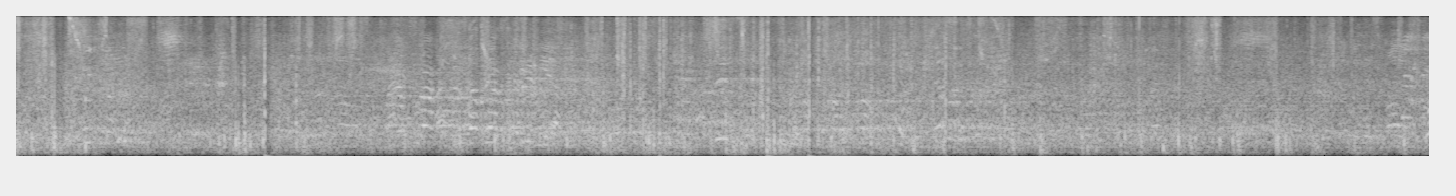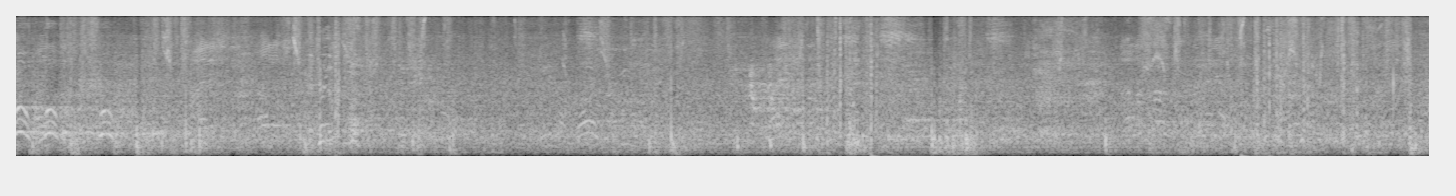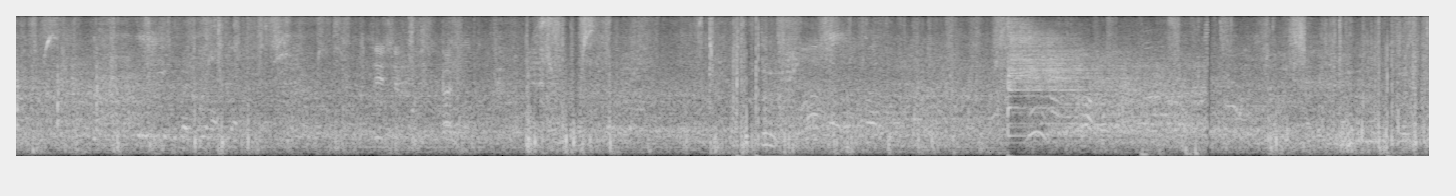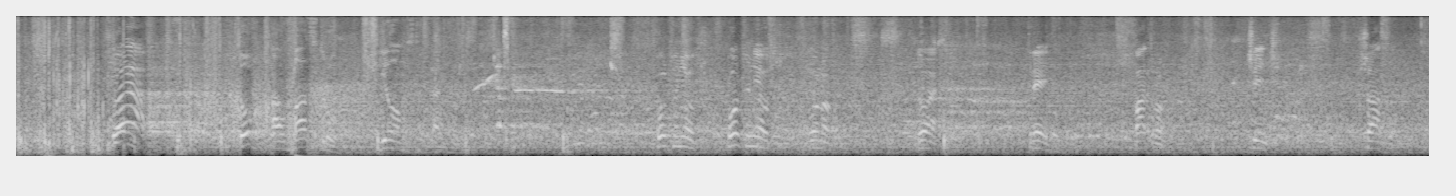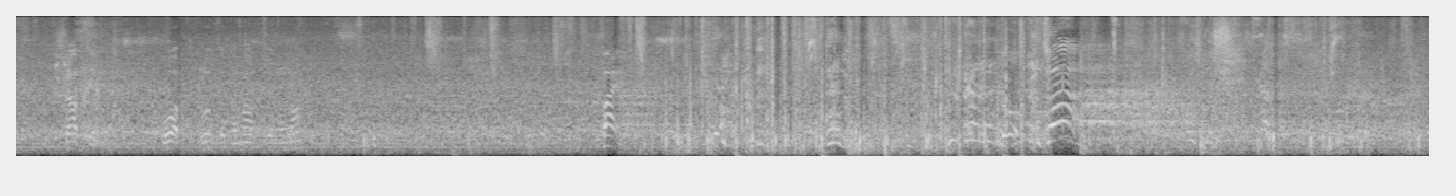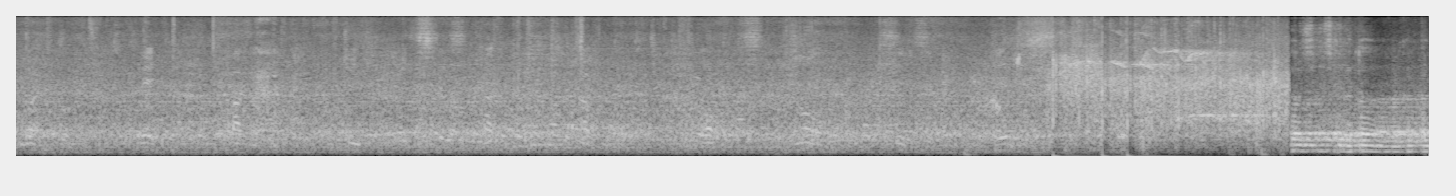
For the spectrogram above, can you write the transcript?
Eu am stăpânit. Colțul neutru, colțul neutru. 1, 2, 3, 4, 5, 6, 7, 8. Luptă pe mă, ce nu? Fight! Stop! площадь, которая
